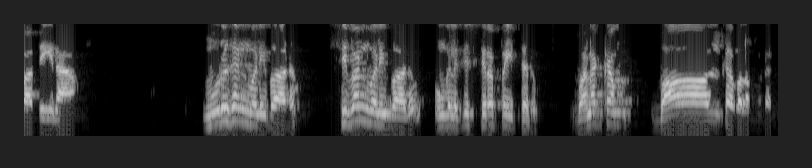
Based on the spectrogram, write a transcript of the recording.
பார்த்தீங்கன்னா முருகன் வழிபாடும் சிவன் வழிபாடும் உங்களுக்கு சிறப்பை தரும். வணக்கம் வாழ்க வளமுடன்.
